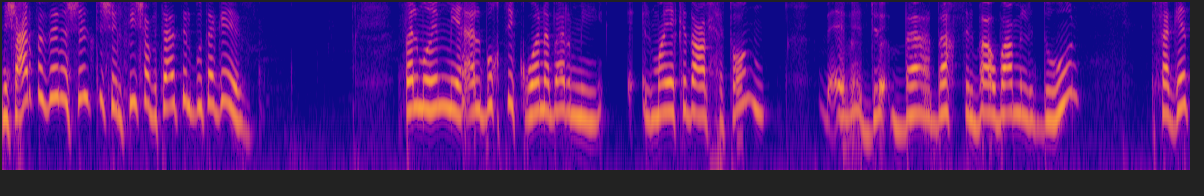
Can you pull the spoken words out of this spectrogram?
مش عارفة زي ما شلتش الفيشة بتاعة البوتاجاز. فالمهم يا قلب أختك وأنا برمي المية كده على الحيطان بغسل بقى وبعمل الدهون فجت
